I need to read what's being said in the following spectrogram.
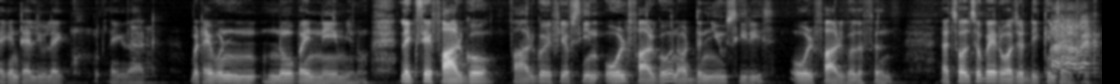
I can tell you like like that. But I wouldn't know by name, you know. Like say Fargo, Fargo. If you have seen old Fargo, not the new series, old Fargo, the film, that's also by Roger Deakins, I think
